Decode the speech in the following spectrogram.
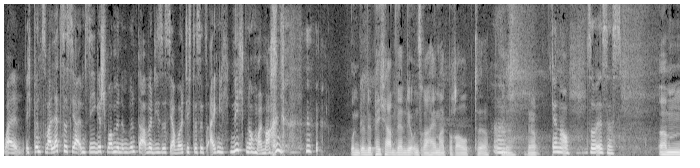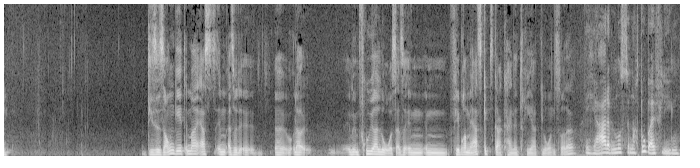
Weil ich bin zwar letztes Jahr im See geschwommen im Winter, aber dieses Jahr wollte ich das jetzt eigentlich nicht nochmal machen. Und wenn wir Pech haben, werden wir unserer Heimat beraubt. Ja, ja. Genau, so ist es. Ähm, die Saison geht immer erst im, also, äh, äh oder im, Frühjahr los. Also im, im Februar, März gibt es gar keine Triathlons, oder? Ja, da musst du nach Dubai fliegen.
